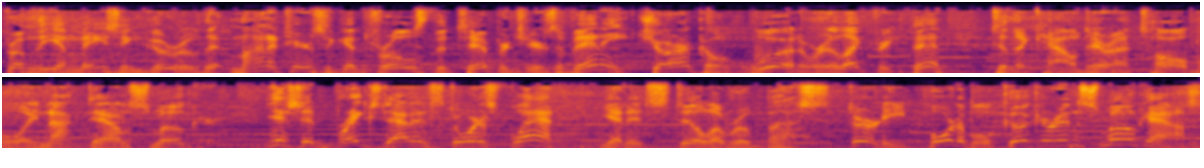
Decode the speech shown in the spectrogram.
From the amazing guru that monitors and controls the temperatures of any charcoal, wood, or electric pit to the Caldera Tallboy knockdown smoker. Yes, it breaks down and stores flat, yet it's still a robust, sturdy, portable cooker and smokehouse.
